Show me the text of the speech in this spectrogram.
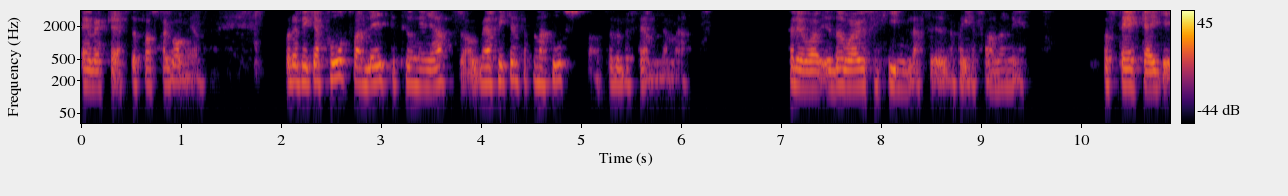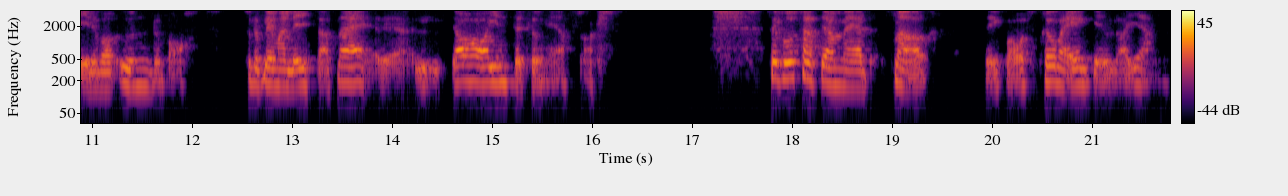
tre veckor efter första gången. Och då fick jag fortfarande lite tunga hjärtslag, men jag fick inte den här hostan, så då bestämde jag mig att... För det var, då var jag så himla sugen på att införa något nytt. Och steka GI, det var underbart. Så då blev man lite att nej, jag har inte tunga hjärtslag. Sen fortsatte jag med smör. Det gick bra. Och så provade jag äggula igen.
